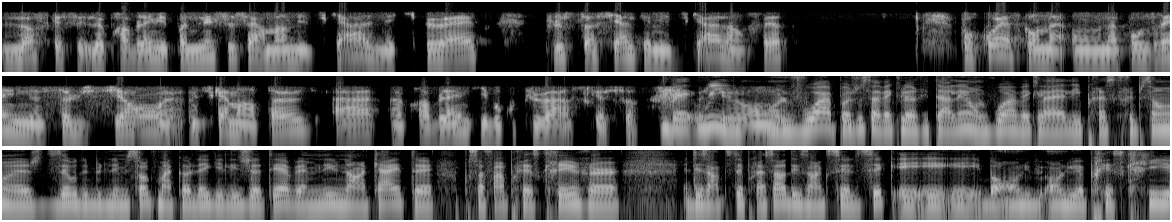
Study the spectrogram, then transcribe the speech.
lorsque le problème n'est pas nécessairement médical, mais qui peut être plus social que médical, en fait, pourquoi est-ce qu'on on apposerait une solution euh, médicamenteuse à un problème qui est beaucoup plus vaste que ça? Ben oui, on... le voit pas juste avec le Ritalin, on le voit avec les prescriptions. Euh, je disais au début de l'émission que ma collègue Élise Jeté avait mené une enquête euh, pour se faire prescrire des antidépresseurs, des anxiolytiques et, bon, on lui, on lui a prescrit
